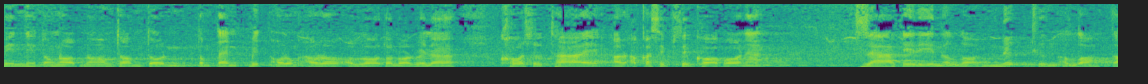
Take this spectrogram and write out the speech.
มินนี่ต้องนอบน้อมถ่อมตนต้องแต่งปิดเอาลงเอาล้ออัลลอฮ์ตลอดเวลา ข้อสุดท้ายเอาเอาก็สิบสิบข้อพอนะซากิรีนอัลลอฮ์นึกถึงอัลลอฮ์ต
